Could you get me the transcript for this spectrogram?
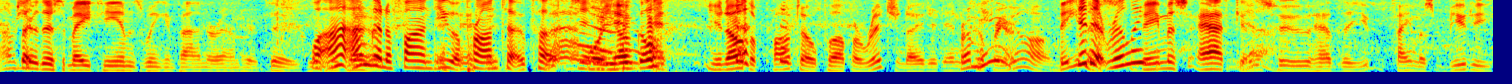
I'm But- sure there's some ATMs we can find around here too. Well, I, I'm going to find you a pronto pup, Jimmy Well, you, you know the Pronto Pup originated in from Cooper here. Young. Bemis. Did it really? Bemis Atkins, Yeah. who had the famous beauty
